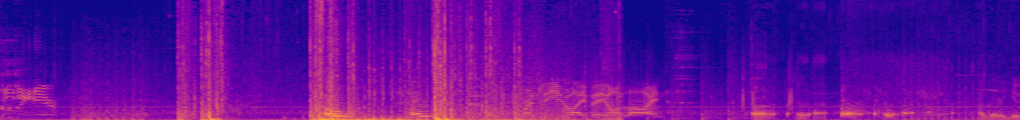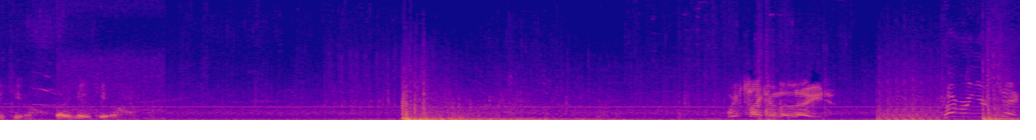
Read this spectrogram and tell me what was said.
Moving here. Oh, oh. Friendly UAV online. Gotta get a kill. Gotta get a kill. We've taken the lead. Covering your six.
